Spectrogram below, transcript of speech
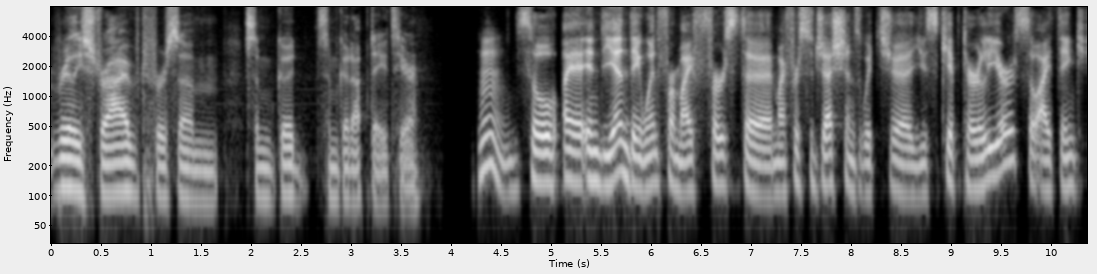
really strived for some some good some good updates here. Hmm. So uh, in the end, they went for my first uh, my first suggestions, which uh, you skipped earlier. So I think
